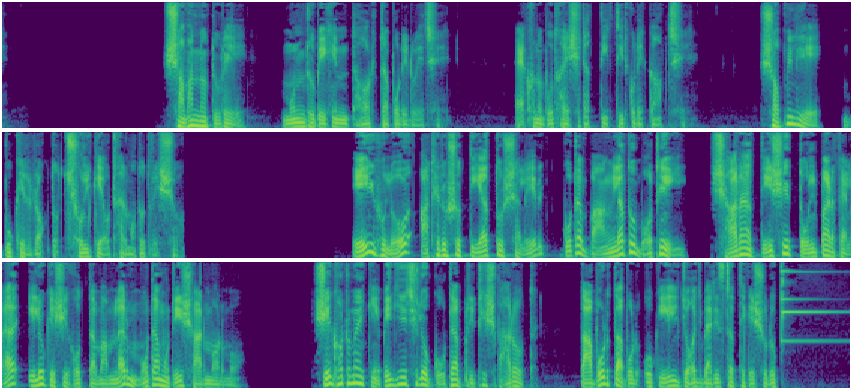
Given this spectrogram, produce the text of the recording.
সামান্য দূরে মুন্ডুবিহীন ধরটা পড়ে রয়েছে। এখনও বোধহয় সেটা তীর করে কাঁপছে। সব মিলিয়ে বুকের রক্ত ছলকে ওঠার মতো দৃশ্য। এই হল আঠেরোশো তিয়াত্তর সালের, গোটা বাংলা তো বটেই, সারা দেশে তোলপাড় ফেলা এলোকেশি হত্যা মামলার মোটামুটি সারমর্ম। সে ঘটনায় কেঁপে গিয়েছিল গোটা ব্রিটিশ ভারত। তাবড় তাবড় উকিল, জজ ব্যারিস্টার থেকে শুরু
